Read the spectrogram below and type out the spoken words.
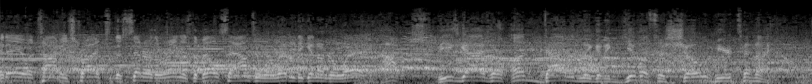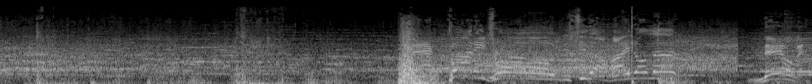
Hideo Itami strides to the center of the ring as the bell sounds and we're ready to get underway. Ouch. These guys are undoubtedly going to give us a show here tonight. Back body drop. Oh, you see the height on that? Nailed it.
